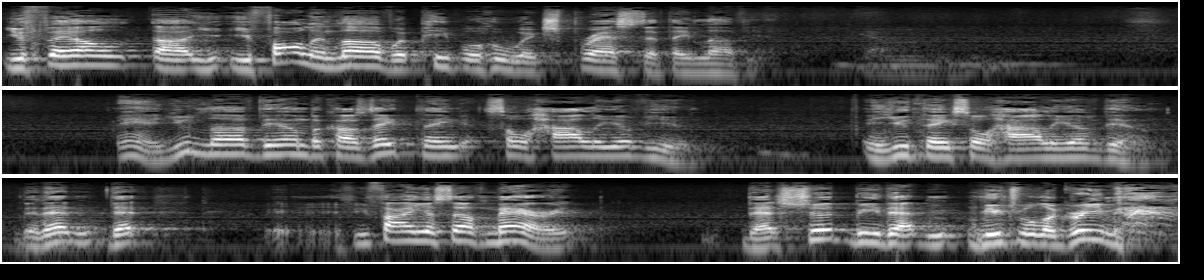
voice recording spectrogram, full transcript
You, fell, uh, you, you, fall in love with people who express that they love you. Man, you love them because they think so highly of you, and you think so highly of them. And that, that, if you find yourself married, that should be that mutual agreement,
